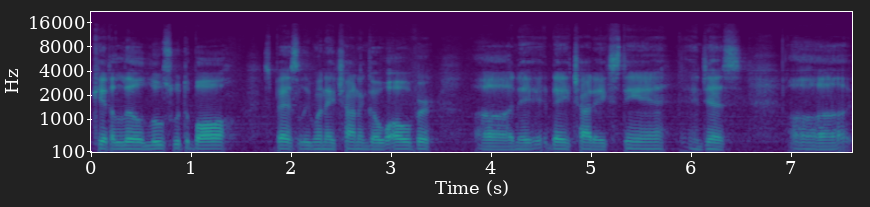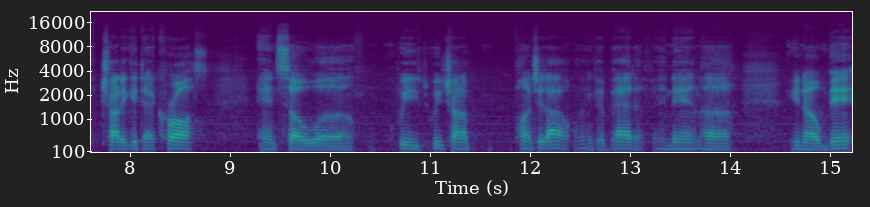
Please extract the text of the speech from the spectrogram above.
get a little loose with the ball, especially when they're trying to go over. Uh, they they try to extend and just uh, try to get that cross. And so uh, we we trying to punch it out and get combative. And then uh, you know Bent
